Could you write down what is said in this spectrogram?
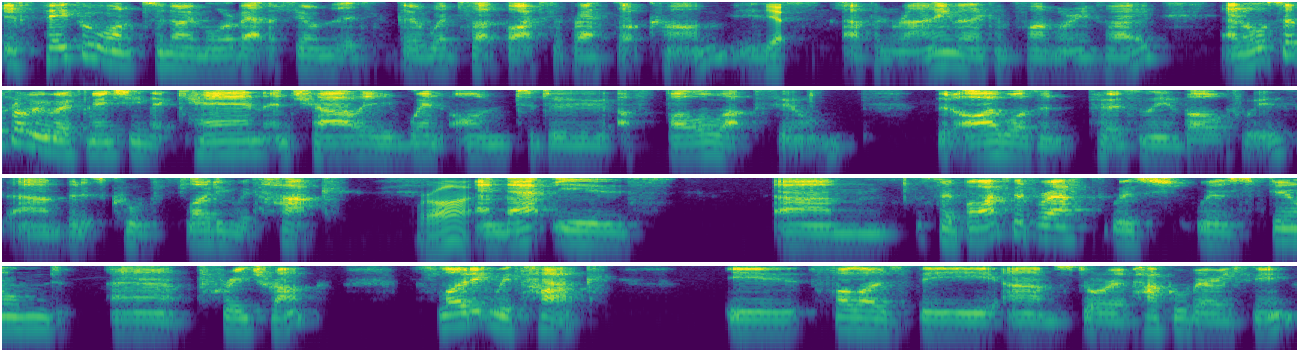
If people want to know more about the film, there's the website bikesofwrath.com is Yep. up and running where they can find more info. And also probably worth mentioning that Cam and Charlie went on to do a follow-up film that I wasn't personally involved with, um, but it's called Floating with Huck. right. And that is um, so Bikes of Wrath was was filmed uh, pre-Trump. Floating with Huck follows the um, story of Huckleberry Finn,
